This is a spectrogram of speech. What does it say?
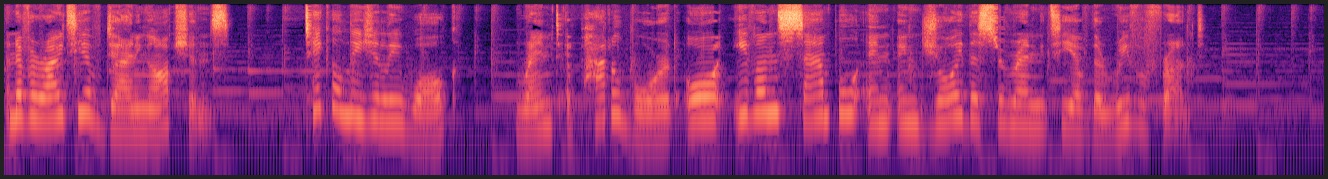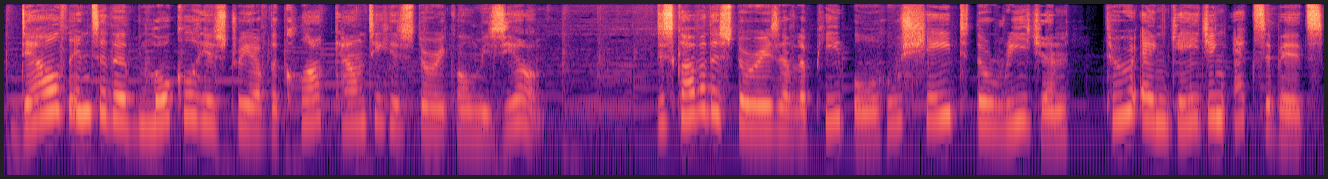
and a variety of dining options. Take a leisurely walk, rent a paddleboard, or even sample and enjoy the serenity of the riverfront. Delve into the local history of the Clark County Historical Museum. Discover the stories of the people who shaped the region through engaging exhibits,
